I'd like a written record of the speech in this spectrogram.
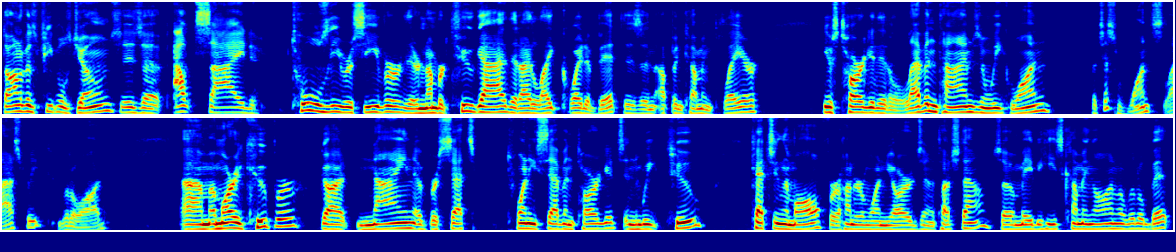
Donovan Peoples Jones is a outside toolsy receiver. Their number two guy that I like quite a bit is an up and coming player. He was targeted 11 times in week one, but just once last week. A little odd. Um, Amari Cooper got nine of Brissett's 27 targets in week two, catching them all for 101 yards and a touchdown. So maybe he's coming on a little bit.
